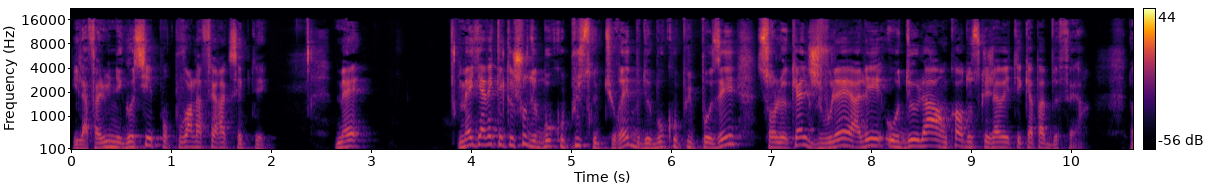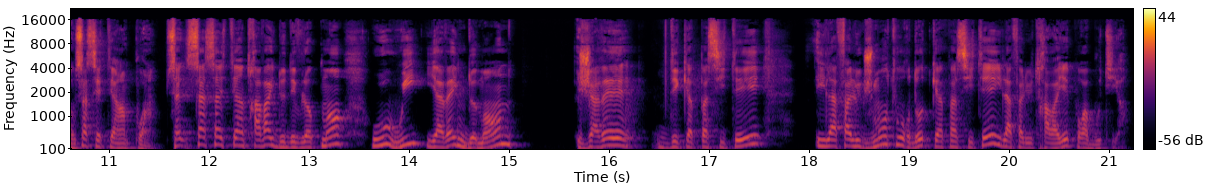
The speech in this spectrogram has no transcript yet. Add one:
Il a fallu négocier pour pouvoir la faire accepter. Mais mais il y avait quelque chose de beaucoup plus structuré, de beaucoup plus posé, sur lequel je voulais aller au-delà encore de ce que j'avais été capable de faire. Donc ça, c'était un point. Ça, ça, ça c'était un travail de développement où, oui, il y avait une demande, j'avais des capacités, il a fallu que je m'entoure d'autres capacités, il a fallu travailler pour aboutir.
